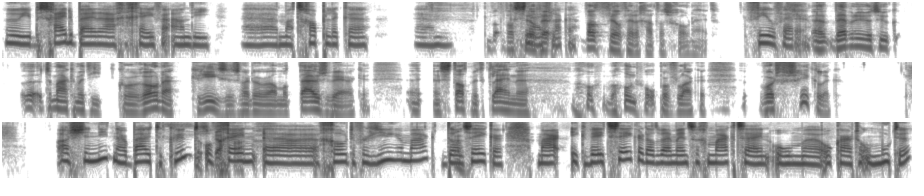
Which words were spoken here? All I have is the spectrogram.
wil je bescheiden bijdrage geven aan die uh, maatschappelijke um, wat, veel ver, wat veel verder gaat dan schoonheid. Veel verder. Uh, we hebben nu natuurlijk te maken met die coronacrisis, waardoor we allemaal thuiswerken. Uh, een stad met kleine woonoppervlakken wordt verschrikkelijk. Als je niet naar buiten kunt of ja. geen uh, grote voorzieningen maakt, dan ja. zeker. Maar ik weet zeker dat wij mensen gemaakt zijn om uh, elkaar te ontmoeten.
